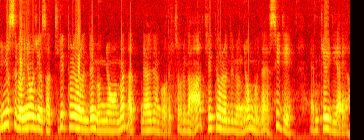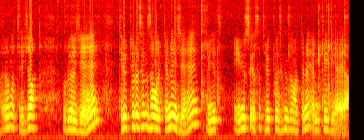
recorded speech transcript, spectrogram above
유닉스 명령어 중에서 디렉토리 관련된 명령어만 나열되는 거 그랬죠. 우리가 디렉토리 관련된 명령은 뭐냐요? cd, mkdir 이런 것들이죠. 우리가 이제 디렉토리를 생성할 때는 이제 유닉스에서 디렉토리 생성할 때는 mkdir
